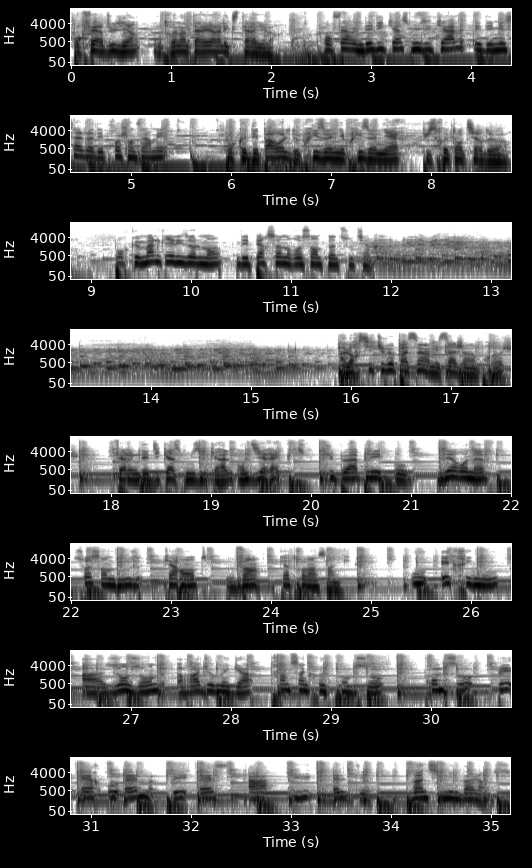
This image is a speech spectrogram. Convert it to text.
Pour faire du lien entre l'intérieur et l'extérieur. Pour faire une dédicace musicale et des messages à des proches enfermés pour que des paroles de prisonniers prisonnières puissent retentir dehors. Pour que malgré l'isolement, des personnes ressentent notre soutien. Alors si tu veux passer un message à un proche, faire une dédicace musicale en direct, tu peux appeler au 09 72 40 20 85 ou écris-nous à Zonzonde Radio Méga 35 rue Prompso Prompso P-R-O-M-P-S-A-U-L-T 26 000 Valence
